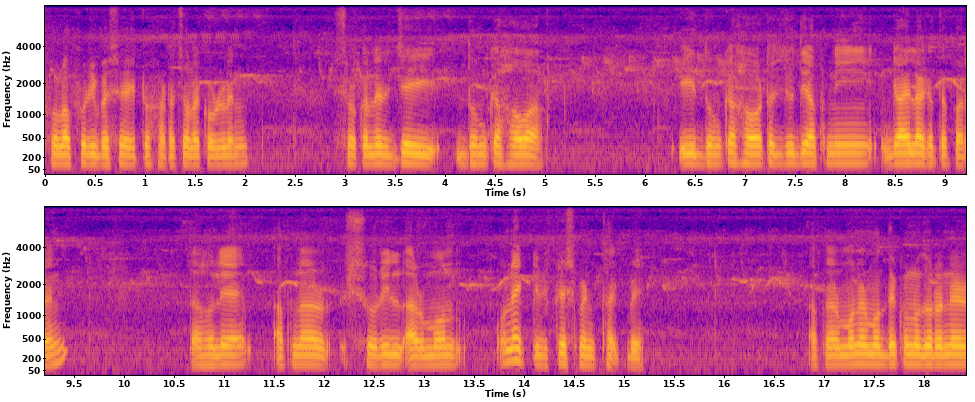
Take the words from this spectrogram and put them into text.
খোলা পরিবেশে একটু হাঁটাচলা করলেন। সকালের যেই দমকা হাওয়া, এই দমকা হাওয়াটা যদি আপনি গায়ে লাগাতে পারেন, তাহলে আপনার শরীর আর মন অনেক রিফ্রেশমেন্ট থাকবে। আপনার মনের মধ্যে কোনো ধরনের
